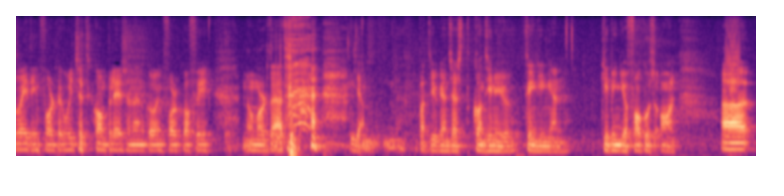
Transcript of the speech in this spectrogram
waiting for the widget compilation and going for coffee. No more that. Yeah. but you can just continue thinking and keeping your focus on. Uh,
